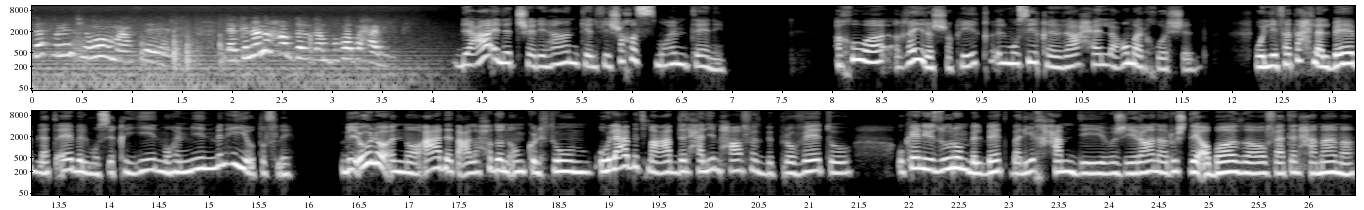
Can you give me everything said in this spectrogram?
سافر أنت ماما مع السلامة لكن أنا هفضل جنب بابا حبيبي. بعائلة شريهان كان في شخص مهم تاني أخوها غير الشقيق الموسيقي الراحل عمر خورشد واللي فتح لها الباب لتقابل موسيقيين مهمين من هي وطفلة. بيقولوا إنه قعدت على حضن أم كلثوم ولعبت مع عبد الحليم حافظ ببروفاته وكان يزورهم بالبيت بليغ حمدي وجيرانها رشدي أباظة وفاتن حمامة.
